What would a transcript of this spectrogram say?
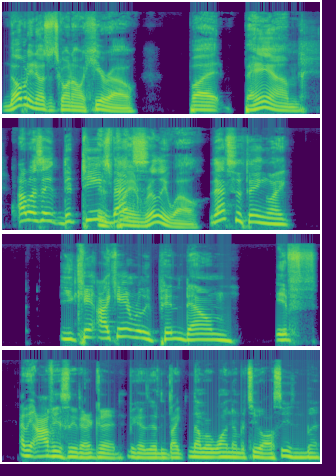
nobody knows what's going on with Herro, but Bam I was say the team is playing really well. that's the thing. Like you can't, I can't really pin down if I mean obviously they're good because they're like number one, number two all season, but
